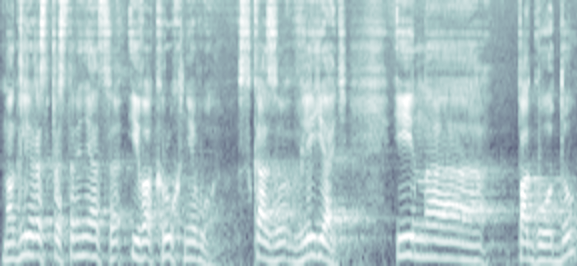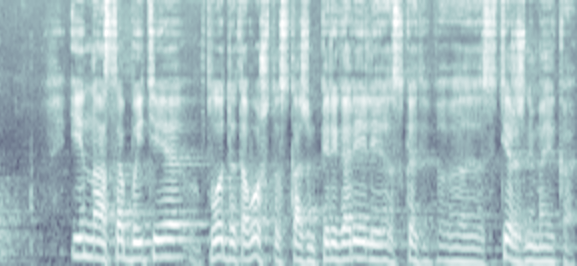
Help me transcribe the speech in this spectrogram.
могли распространяться и вокруг него, влиять и на погоду, и на события, вплоть до того, что, скажем, перегорели сказать, э, стержни маяка.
